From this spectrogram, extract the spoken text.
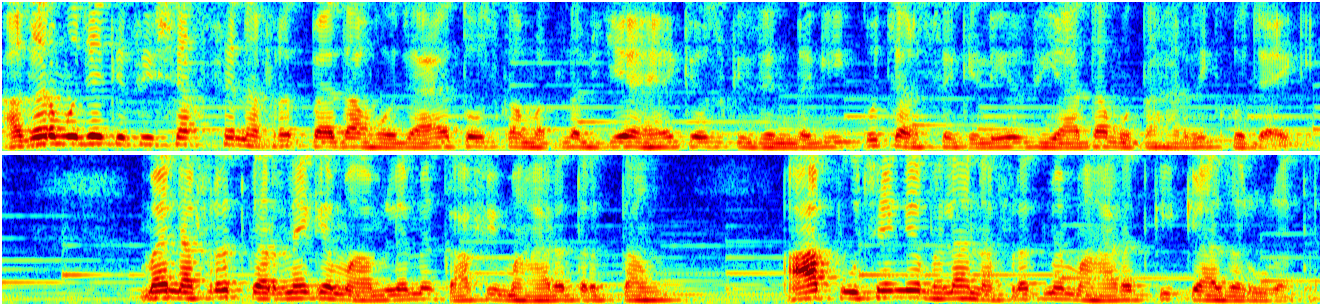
اگر مجھے کسی شخص سے نفرت پیدا ہو جائے، تو اس کا مطلب یہ ہے کہ اس کی زندگی کچھ عرصے کے لیے زیادہ متحرک ہو جائے گی۔ میں نفرت کرنے کے معاملے میں کافی مہارت رکھتا ہوں۔ آپ پوچھیں گے بھلا نفرت میں مہارت کی کیا ضرورت ہے؟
